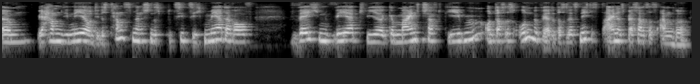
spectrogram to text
Ähm, wir haben die Nähe und die Distanzmenschen. Das bezieht sich mehr darauf, welchen Wert wir Gemeinschaft geben. Und das ist unbewertet. Das ist jetzt nicht, das eine ist besser als das andere.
